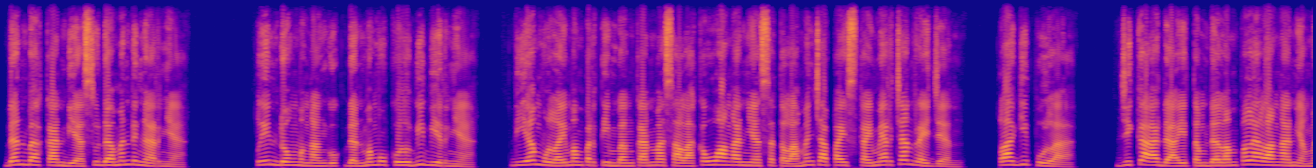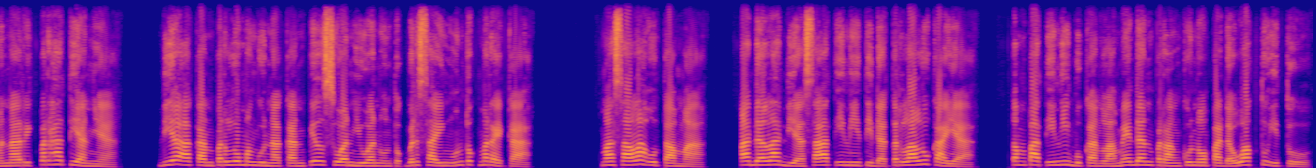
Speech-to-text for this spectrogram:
dan bahkan dia sudah mendengarnya. Lindong mengangguk dan memukul bibirnya dia mulai mempertimbangkan masalah keuangannya setelah mencapai Sky Merchant Region. Lagi pula, Jika ada item dalam pelelangan yang menarik perhatiannya, dia akan perlu menggunakan pil Suan Yuan untuk bersaing untuk mereka. Masalah utama adalah dia saat ini tidak terlalu kaya. Tempat ini bukanlah medan perang kuno pada waktu itu,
